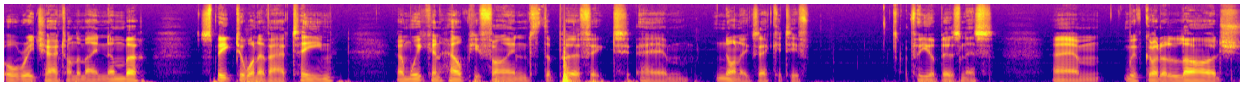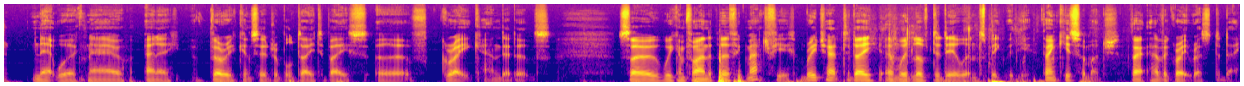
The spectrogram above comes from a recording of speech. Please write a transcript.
or reach out on the main number, speak to one of our team, and we can help you find the perfect um, non executive for your business um, we've got a large network now and a very considerable database of great candidates. So we can find the perfect match for you. Reach out today and we'd love to deal and speak with you. Thank you so much. Have a great rest of the day.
